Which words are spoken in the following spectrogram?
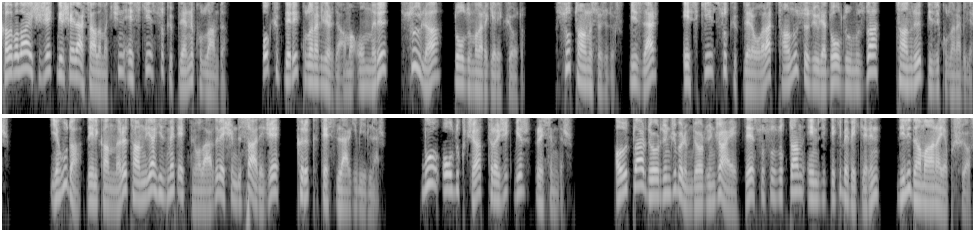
Kalabalığa içecek bir şeyler sağlamak için eski su küplerini kullandı. O küpleri kullanabilirdi ama onları suyla doldurmaları gerekiyordu. Su Tanrı sözüdür. Bizler eski su küpleri olarak Tanrı sözüyle dolduğumuzda Tanrı bizi kullanabilir. Yahuda delikanlıları Tanrı'ya hizmet etmiyorlardı ve şimdi sadece kırık testiler gibiydiler. Bu oldukça trajik bir resimdir. Ağıtlar 4. bölüm 4. ayette susuzluktan emzikteki bebeklerin dili damağına yapışıyor.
